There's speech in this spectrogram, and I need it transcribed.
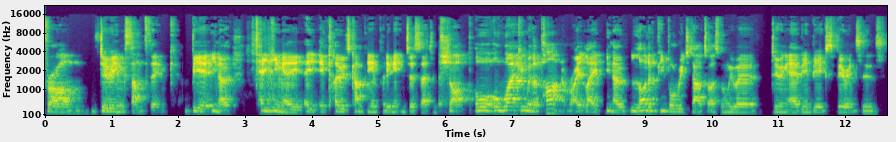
from doing something, be it, you know, taking a, a, a, clothes company and putting it into a certain shop or, or working with a partner, right? Like, you know, a lot of people reached out to us when we were doing Airbnb experiences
